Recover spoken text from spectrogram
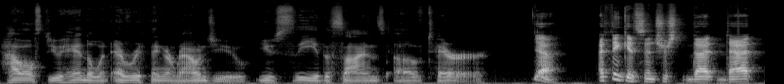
How else do you handle when everything around you you see the signs of terror? Yeah, I think it's interesting that that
